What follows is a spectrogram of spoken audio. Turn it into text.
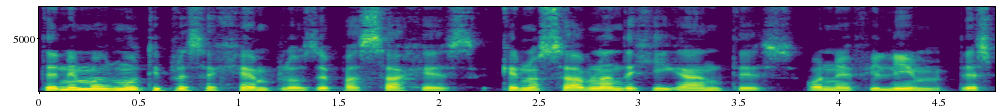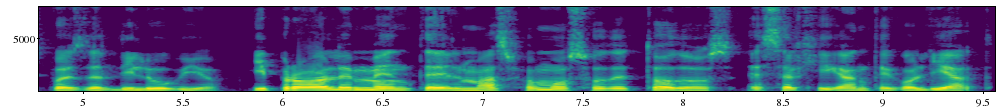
Tenemos múltiples ejemplos de pasajes que nos hablan de gigantes o nefilim después del diluvio, y probablemente el más famoso de todos es el gigante Goliat,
